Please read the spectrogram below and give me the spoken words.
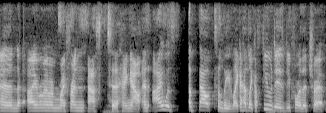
and I remember my friend asked to hang out, and I was about to leave. Like I had like a few days before the trip,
